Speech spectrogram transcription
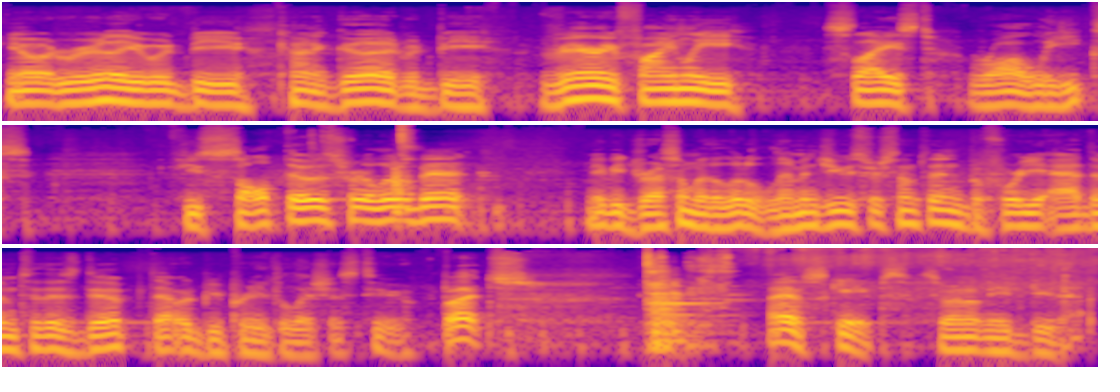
you know, it really would be kind of good would be very finely sliced raw leeks. If you salt those for a little bit, maybe dress them with a little lemon juice or something before you add them to this dip, that would be pretty delicious too. But I have scapes, so I don't need to do that.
